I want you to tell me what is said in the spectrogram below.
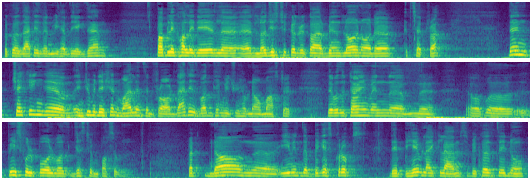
because that is when we have the exam public holidays, uh, logistical requirements, law and order, etc. Then checking uh, intimidation, violence, and fraud. That is one thing which we have now mastered. There was a time when um, uh, uh peaceful poll was just impossible. But now, uh, even the biggest crooks, they behave like lambs because they know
